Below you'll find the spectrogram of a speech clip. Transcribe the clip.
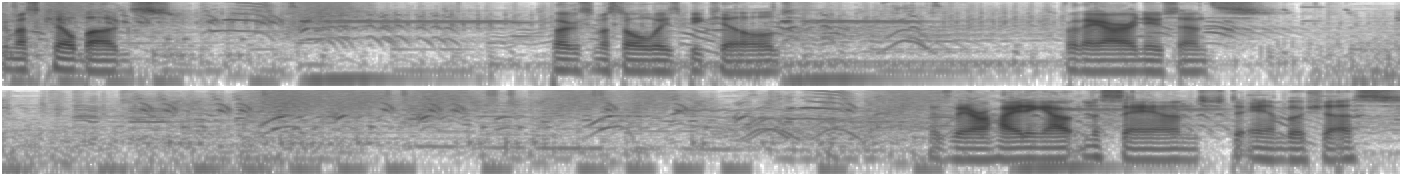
we must kill bugs. Bugs must always be killed. For they are a nuisance. As they are hiding out in the sand to ambush us.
